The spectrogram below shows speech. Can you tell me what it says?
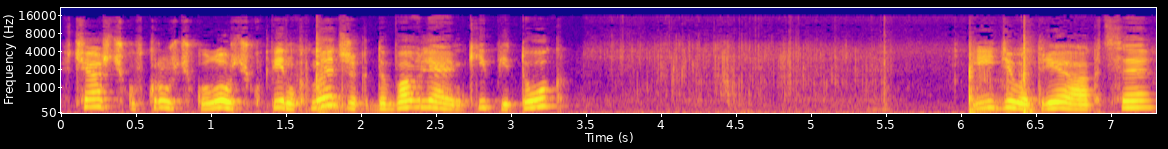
В чашечку, в кружечку, ложечку Pink Magic добавляем кипяток. Идет реакция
